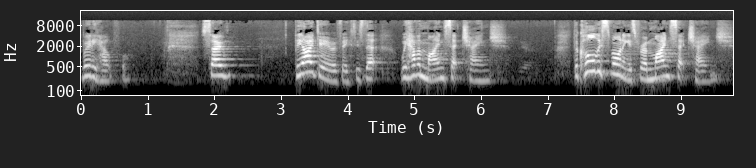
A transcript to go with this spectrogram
Really helpful. So, the idea of this is that we have a mindset change. The call this morning is for a mindset change.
